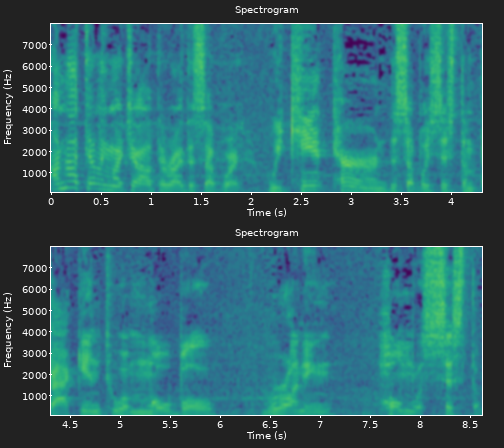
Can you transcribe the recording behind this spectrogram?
I'm not telling my child to ride the subway. We can't turn the subway system back into a mobile, running homeless system.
